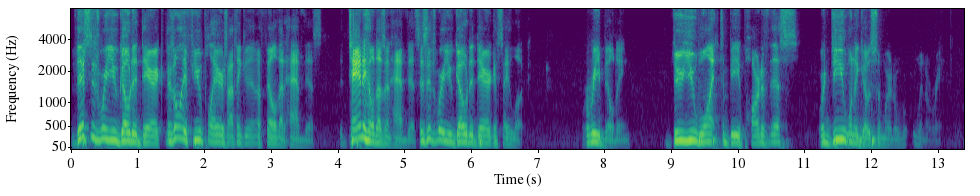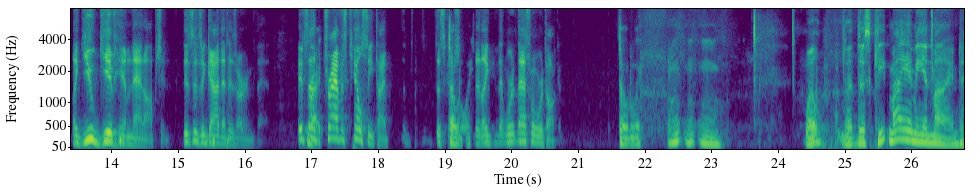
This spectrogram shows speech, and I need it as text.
This is where you go to Derrick. There's only a few players I think in the NFL that have this. Tannehill doesn't have this. This is where you go to Derrick and say, "Look, we're rebuilding. Do you want to be a part of this, or do you want to go somewhere to win a ring?" Like you give him that option. This is a guy that has earned that. It's a Travis Kelce type discussion. Totally. That, like that we're, that's what we're talking. totally. Mm-mm-mm. Well, that just keep Miami in mind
